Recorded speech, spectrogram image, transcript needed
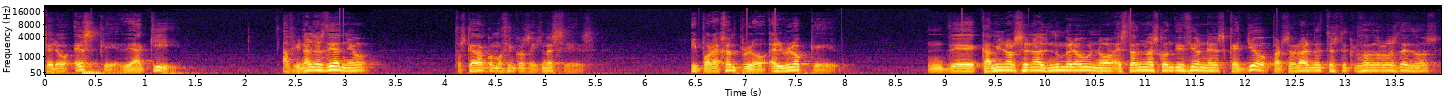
Pero es que de aquí a finales de año pues quedan como cinco o seis meses y, por ejemplo, el bloque de Camino Arsenal número uno está en unas condiciones que yo personalmente estoy cruzando los dedos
